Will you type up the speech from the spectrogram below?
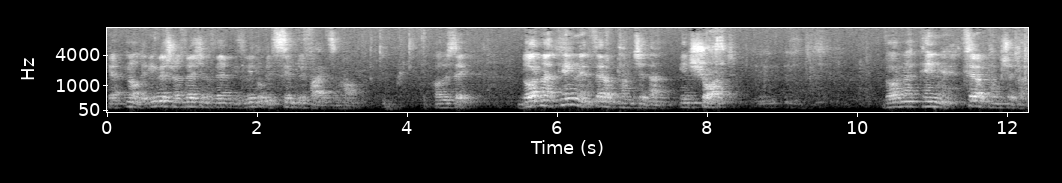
Yeah, no, the English translation of them is a little bit simplified somehow. How do you say? Dorna tenne tserab tamchedan. In short, Dorna tenne tserab tamchedan.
